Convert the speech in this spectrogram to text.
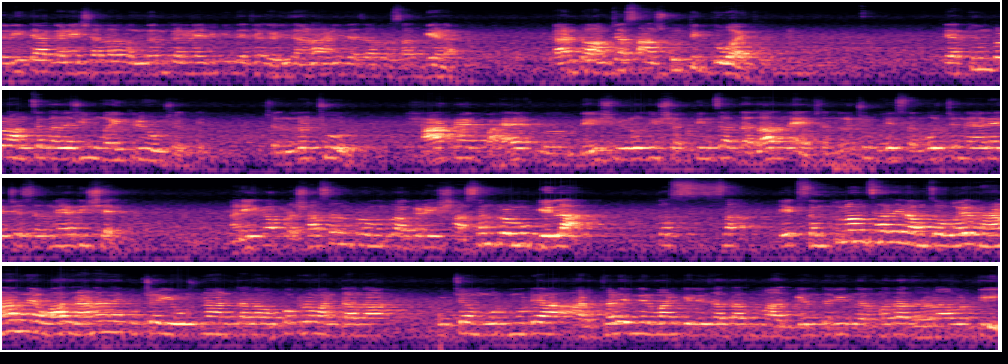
तरी त्या गणेशाला वंदन करण्यापैकी त्याच्या घरी जाणार आणि त्याचा प्रसाद घेणार कारण तो आमच्या सांस्कृतिक दुवा आहे त्यातून पण आमचं कदाचित मैत्री होऊ शकते चंद्रचूड हा काय बाहेर देशविरोधी शक्तींचा दलाल नाही. चंद्रचूड हे सर्वोच्च न्यायालयाचे सरन्यायाधीश आहेत. आणि एका प्रशासन प्रमुखाकडे शासन प्रमुख गेला तर एक संतुलन साधेल आमचं. वय राहणार नाही वाद राहणार नाही. कुठच्या योजना आणताना उपक्रम आणताना कुठच्या मोठमोठ्या अडथळे निर्माण केले जातात मध्यंतरी नर्मदा धरणावरती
